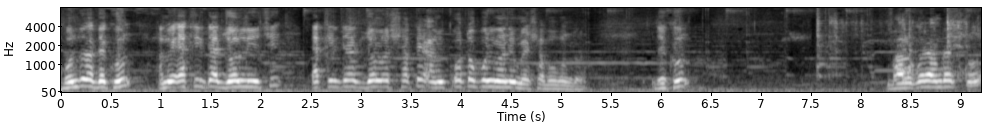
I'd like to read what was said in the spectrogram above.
বন্ধুরা দেখুন, আমি এক লিটার জল নিয়েছি। এক লিটার জলের সাথে আমি কত পরিমাণে মেশাবো বন্ধুরা? দেখুন। ভালো করে আমরা একটু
